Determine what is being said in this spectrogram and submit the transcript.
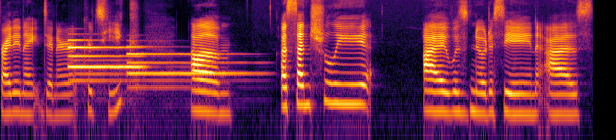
Friday night dinner critique. Um, essentially, I was noticing as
